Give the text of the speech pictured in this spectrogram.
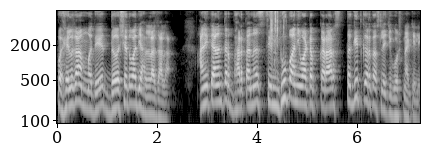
पहलगाममध्ये दहशतवादी हल्ला झाला आणि त्यानंतर भारतानं सिंधू पाणी वाटप करार स्थगित करत असल्याची घोषणा केली.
